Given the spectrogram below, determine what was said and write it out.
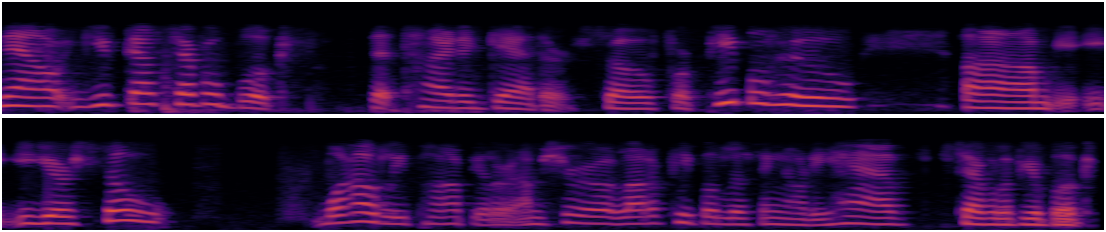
now you've got several books that tie together. So for people who um, you're so wildly popular, I'm sure a lot of people listening already have several of your books.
